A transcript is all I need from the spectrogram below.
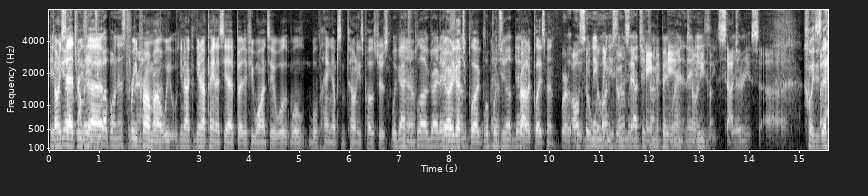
Hit Tony me up. Chachere's, I'ma hit you uh, up on Instagram, Free promo. bro. We you're not you're not paying us yet, but if you want to, we'll we'll we'll hang up some Tony's posters. We got you you, know. plugged right there. We already got son. you plugged. We'll put man. you up there. Product placement. We're We- we- also we need willing money, to son. We accept out here trying to payment pay in rent. It ain't Tony easy. Chachere's. Uh, What'd you say?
